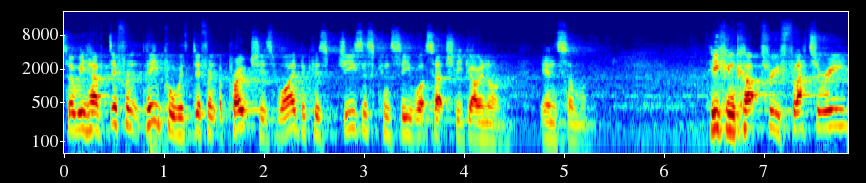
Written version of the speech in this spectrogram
So we have different people with different approaches. Why? Because Jesus can see what's actually going on in someone. He can cut through flattery,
